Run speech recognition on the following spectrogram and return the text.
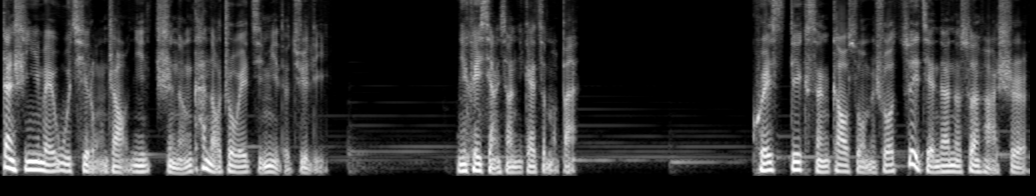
但是因为雾气笼罩，你只能看到周围几米的距离。你可以想象你该怎么办？Chris Dixon 告诉我们说，最简单的算法是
